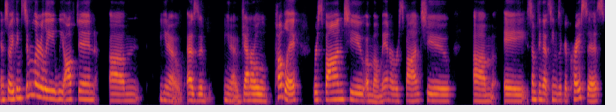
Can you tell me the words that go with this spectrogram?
And so I think similarly, we often, um, you know, as a you know general public, respond to a moment or respond to um, a something that seems like a crisis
